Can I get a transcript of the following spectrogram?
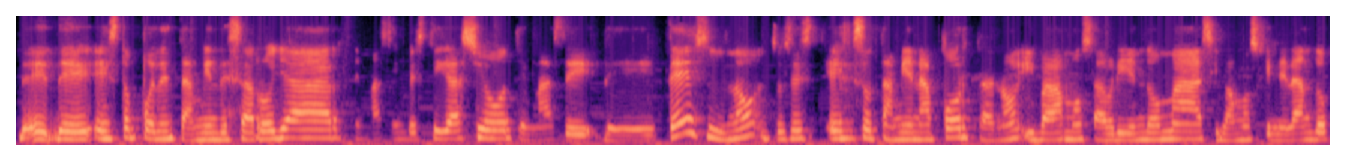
De, esto pueden también desarrollar temas de investigación, temas de, de, tesis, ¿no? Entonces, eso también aporta, ¿no? Y vamos abriendo más y vamos generando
